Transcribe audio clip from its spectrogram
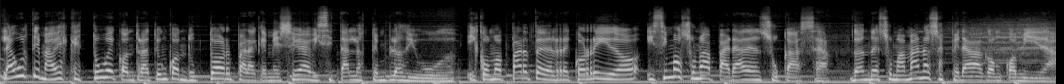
La última vez que estuve contraté un conductor para que me lleve a visitar los templos de Ubud. Y como parte del recorrido, hicimos una parada en su casa, donde su mamá nos esperaba con comida.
